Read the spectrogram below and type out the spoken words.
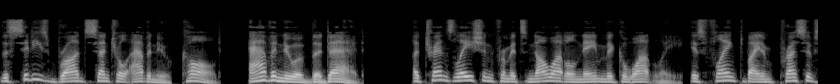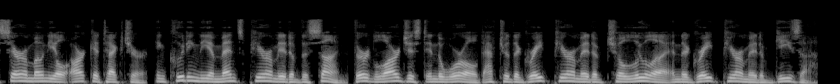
The city's broad central avenue, called Avenue of the Dead, a translation from its Nahuatl name Miccaotli, is flanked by impressive ceremonial architecture, including the immense Pyramid of the Sun third largest in the world after the Great Pyramid of Cholula and the Great Pyramid of Giza.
